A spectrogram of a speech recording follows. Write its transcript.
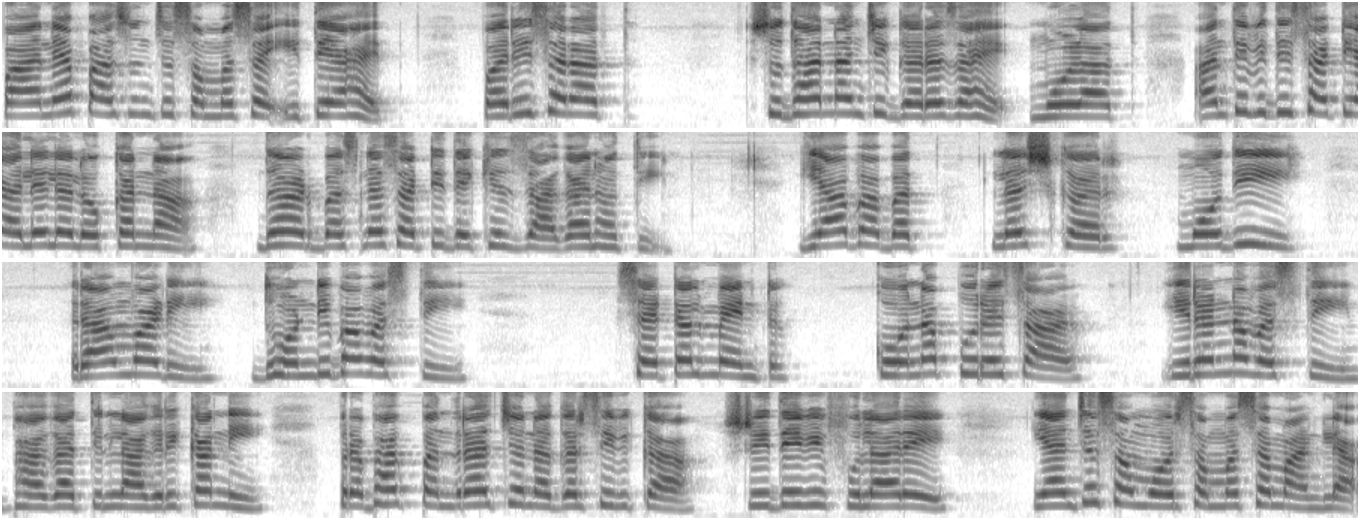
पाण्यापासूनच्या समस्या इथे आहेत. परिसरात सुधारणांची गरज आहे. मुळात अंत्यविधीसाठी आलेल्या लोकांना धड बसण्यासाठी देखील जागा नव्हती. याबाबत लष्कर मोदी रामवाडी धोंडिबा वस्ती सेटलमेंट कोनापुरे चाळ इरण्णवस्ती भागातील नागरिकांनी प्रभाग पंधराच्या नगरसेविका श्रीदेवी फुलारे यांच्यासमोर समस्या मांडल्या.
